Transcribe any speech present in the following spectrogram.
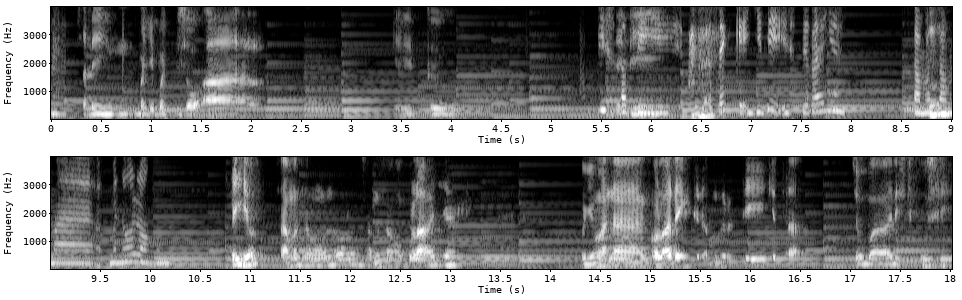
hmm. saling bagi-bagi soal. Itu. Habis tapi tidak sekek jadi istilahnya sama-sama hmm. menolong. Iya sama-sama menolong sama-sama belajar. Bagaimana kalau ada yang tidak mengerti kita coba diskusi.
